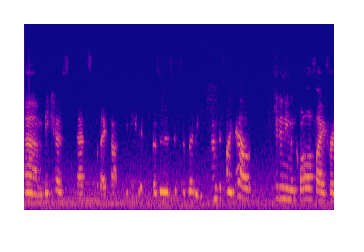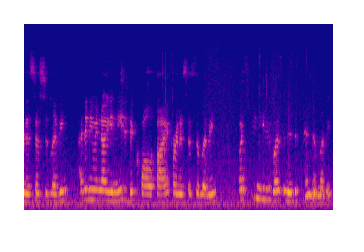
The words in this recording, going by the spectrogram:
um, because that's what I thought she needed was an assisted living. Come to find out, she didn't even qualify for an assisted living. I didn't even know you needed to qualify for an assisted living. What she needed was an independent living.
